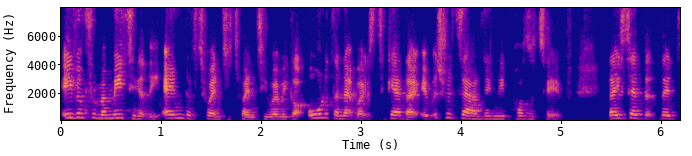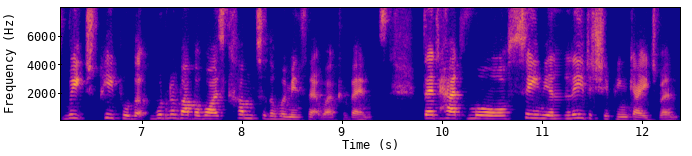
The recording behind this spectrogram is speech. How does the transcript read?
even from a meeting at the end of 2020, where we got all of the networks together, it was resoundingly positive. They said that they'd reached people that wouldn't have otherwise come to the Women's Network events. They'd had more senior leadership engagement.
